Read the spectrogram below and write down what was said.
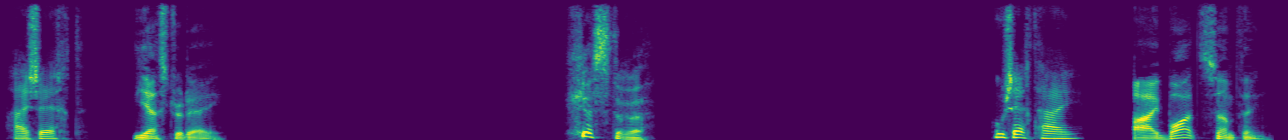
Hij zegt. Yesterday. Gisteren. Hoe zegt hij? I bought something.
